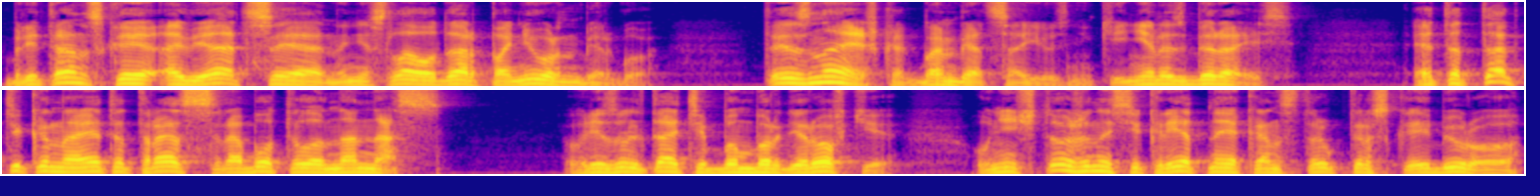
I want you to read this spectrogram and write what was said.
британская авиация нанесла удар по Нюрнбергу. Ты знаешь, как бомбят союзники, не разбираясь. Эта тактика на этот раз сработала на нас. В результате бомбардировки уничтожено секретное конструкторское бюро,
